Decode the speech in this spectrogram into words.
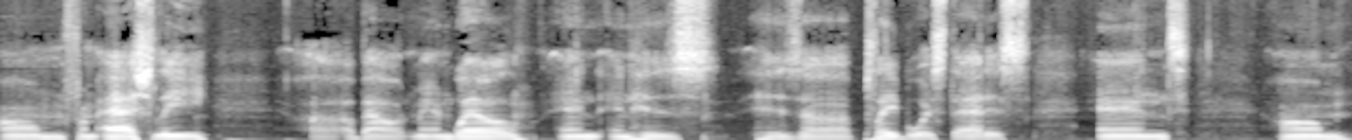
um, from Ashley uh, about Manuel and and his his uh, playboy status, and um,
